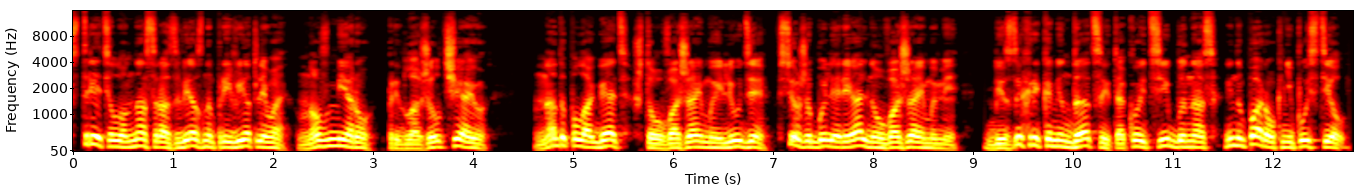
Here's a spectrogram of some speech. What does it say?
Встретил он нас развязно приветливо, но в меру, предложил чаю. Надо полагать, что уважаемые люди все же были реально уважаемыми – без их рекомендаций такой тип бы нас и на порог не пустил.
